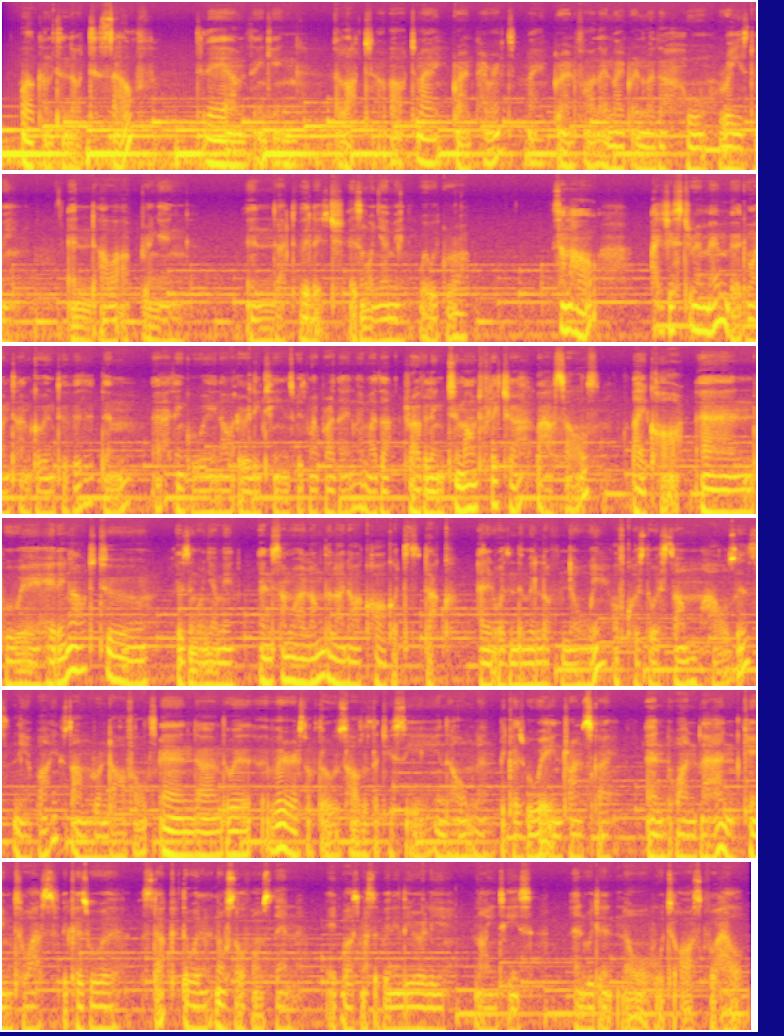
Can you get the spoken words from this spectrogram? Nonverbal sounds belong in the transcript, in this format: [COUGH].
Welcome to Note to Self. Today I'm thinking a lot about my grandparents, my grandfather and my grandmother who raised me, and our upbringing in that village, Ezngonyameni, where we grew up. Somehow, I just remembered one time going to visit them. I think we were in our early teens with my brother and my mother traveling to Mount Fletcher by ourselves by car and we were heading out to Ezngonyameni and somewhere along the line our car got stuck and it was in the middle of nowhere. Of course, there were some houses nearby, some rondavels, and um, there were various of those houses that you see in the homeland because we were in Transkei. And one man came to us because we were stuck. There were no cell phones then. It was must have been in the early 90s, and we didn't know who to ask for help.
